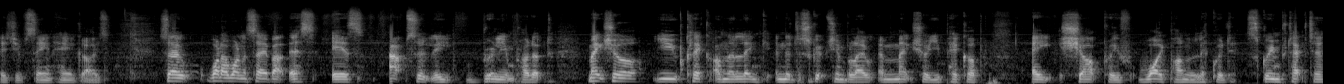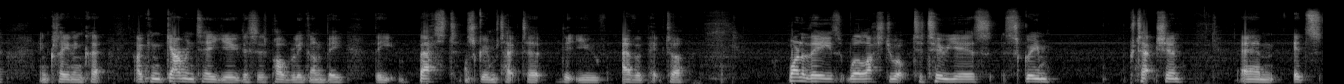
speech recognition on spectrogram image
as you've seen here guys. So what I want to say about this is absolutely brilliant product. Make sure you click on the link in the description below and make sure you pick up a shark-proof wipe-on liquid screen protector and cleaning kit. I can guarantee you this is probably going to be the best screen protector that you've ever picked up. One of these will last you up to two years screen protection. Um, it's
